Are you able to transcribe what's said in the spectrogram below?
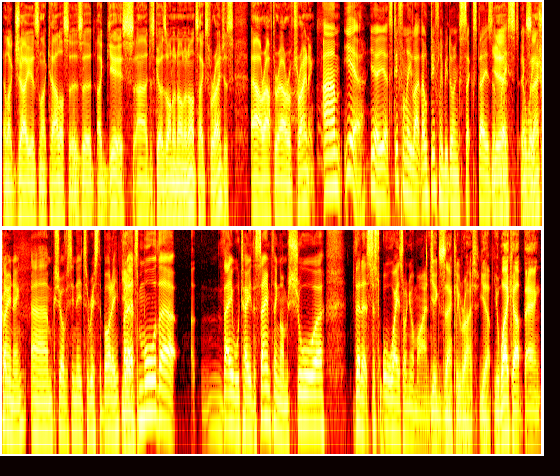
and like Jay is and like Carlos is, it, I guess, uh, just goes on and on and on. It takes for ages, hour after hour of training. Um, yeah, yeah, yeah. It's definitely like they'll definitely be doing six days at Yeah, least a week training because you obviously need to rest the body. But Yeah. it's more the they will tell you the same thing. I'm sure that it's just always on your mind. Exactly right. Yeah. You wake up, bang,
